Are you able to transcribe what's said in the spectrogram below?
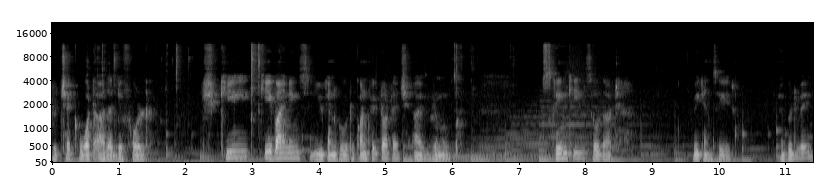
to check what are the default key key bindings. You can go to config.h i remove screenkey so that we can see it in a good way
